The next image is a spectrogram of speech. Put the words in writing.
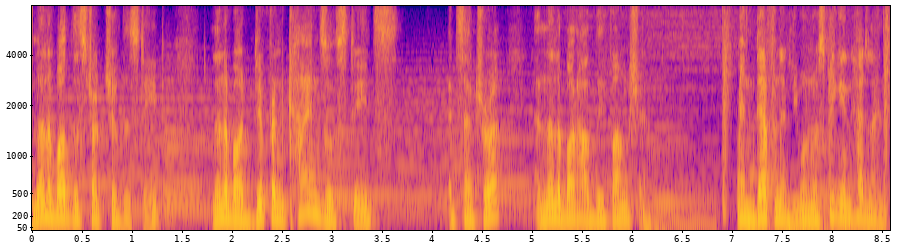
Learn about the structure of the state, learn about different kinds of states etc., and learn about how they function. And definitely, when we're speaking in headlines,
